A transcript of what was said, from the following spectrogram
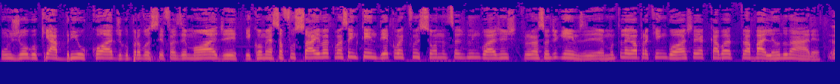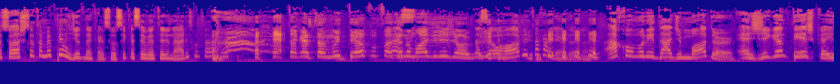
um jogo que abriu o código pra você fazer mod e começa a fuçar e vai começar a entender como é que funciona essas linguagens de programação de games. E é muito legal pra quem gosta e acaba trabalhando na área. Eu só acho que você tá meio perdido, né, cara? Se você quer ser veterinário, você tá. tá gastando muito tempo fazendo mod de jogo. É o hobby, tá valendo, né? A comunidade Modder é gigantesca e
